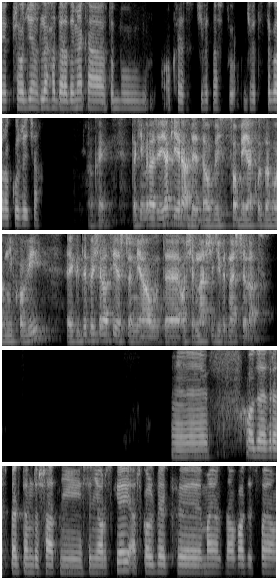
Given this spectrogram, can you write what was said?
Jak przechodziłem z Lecha do Radomiaka, to był okres 19, 19 roku życia. Okej. Okay. W takim razie, jakie rady dałbyś sobie jako zawodnikowi, gdybyś raz jeszcze miał te 18-19 lat? wchodzę z respektem do szatni seniorskiej, aczkolwiek y, mając na uwadze swoją,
